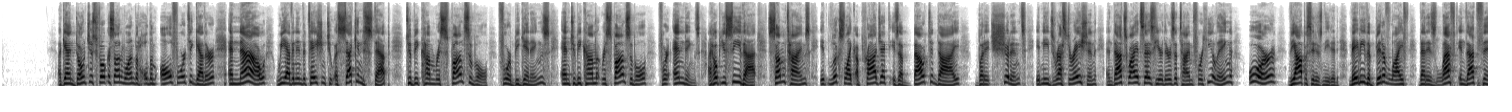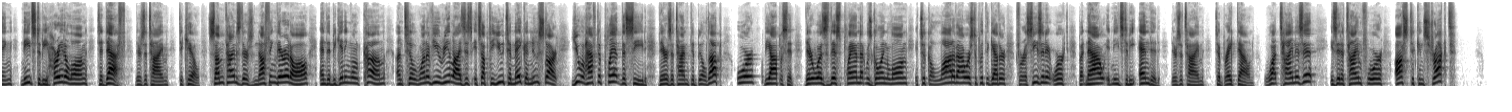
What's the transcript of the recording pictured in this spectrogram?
Again, don't just focus on one, but hold them all four together. And now we have an invitation to a second step to become responsible for beginnings and to become responsible for endings. I hope you see that. Sometimes it looks like a project is about to die, but it shouldn't. It needs restoration. And that's why it says here there's a time for healing or the opposite is needed. Maybe the bit of life that is left in that thing needs to be hurried along to death. There's a time to kill. Sometimes there's nothing there at all, and the beginning won't come until one of you realizes it's up to you to make a new start. You will have to plant the seed. There's a time to build up, or the opposite. There was this plan that was going along. It took a lot of hours to put together. For a season, it worked, but now it needs to be ended. There's a time to break down. What time is it? Is it a time for us to construct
